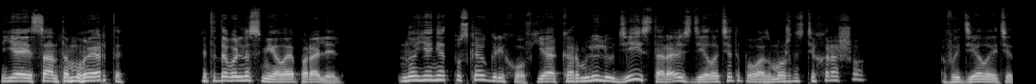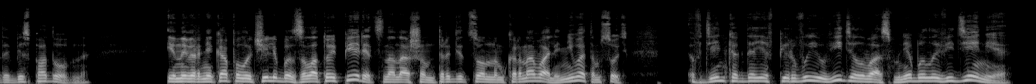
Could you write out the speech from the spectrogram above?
Я и Санта-Муэрто? Это довольно смелая параллель. Но я не отпускаю грехов. Я кормлю людей и стараюсь делать это по возможности хорошо. Вы делаете это бесподобно. И наверняка получили бы золотой перец на нашем традиционном карнавале. Не в этом суть. В день, когда я впервые увидел вас, мне было видение.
